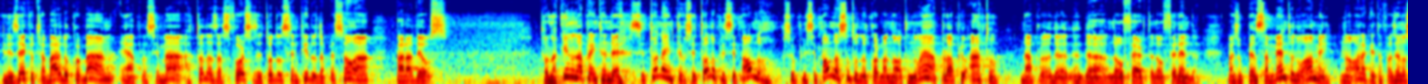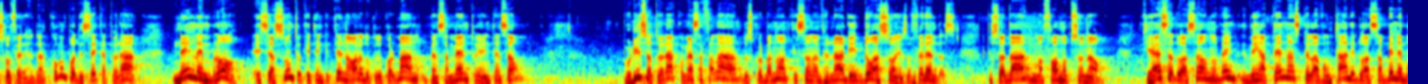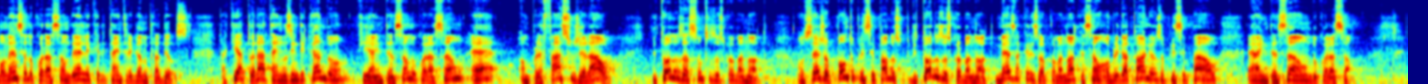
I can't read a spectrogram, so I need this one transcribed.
Quer dizer que o trabalho do Korban é aproximar a todas as forças e todos os sentidos da pessoa para Deus. Então aqui não dá para entender se, se todo o principal se o principal do assunto do Korbanot não é o próprio ato da, da, da, oferta, da oferenda. Mas o pensamento do homem, na hora que ele está fazendo a sua oferenda, como pode ser que a Torá nem lembrou esse assunto que tem que ter na hora do, do Corban, o pensamento e a intenção? Por isso a Torá começa a falar dos Korbanot, que são, na verdade, doações, oferendas. A pessoa dá de uma forma opcional que essa doação não vem, vem apenas pela vontade e doação, benevolência do coração dele que ele está entregando para Deus. Aqui a Torá está nos indicando que a intenção do coração é um prefácio geral de todos os assuntos dos korbanot. Ou seja, o ponto principal dos, de todos os korbanot, mesmo aqueles korbanot que são obrigatórios, o principal é a intenção do coração.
